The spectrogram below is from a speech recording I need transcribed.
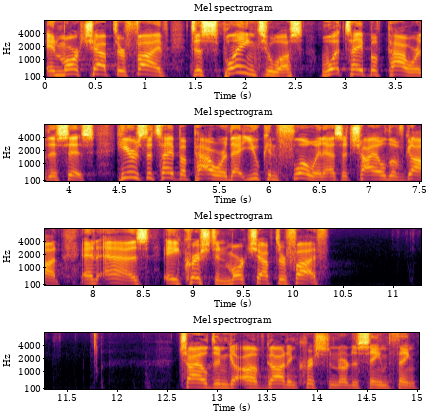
in Mark chapter 5 displaying to us what type of power this is. Here's the type of power that you can flow in as a child of God and as a Christian. Mark chapter 5. Child of God and Christian are the same thing.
